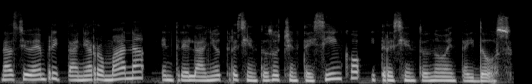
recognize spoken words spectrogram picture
Nació en Britania romana entre el año 385 y 392.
